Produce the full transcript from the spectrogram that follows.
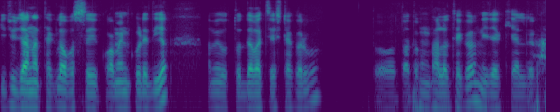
কিছু জানার থাকলে অবশ্যই কমেন্ট করে দিও। আমি উত্তর দেওয়ার চেষ্টা করব। তো ততক্ষণ ভালো থেকো, নিজের খেয়াল রেখো।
